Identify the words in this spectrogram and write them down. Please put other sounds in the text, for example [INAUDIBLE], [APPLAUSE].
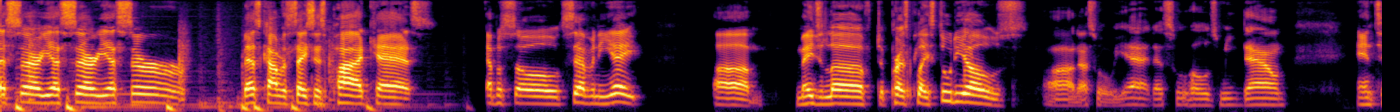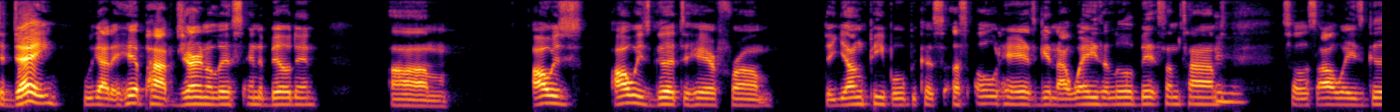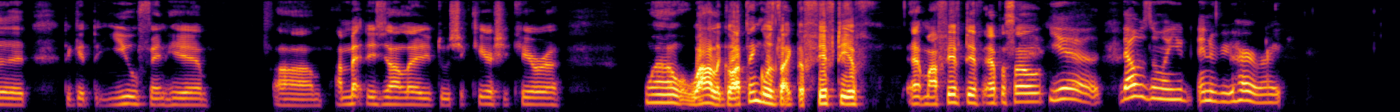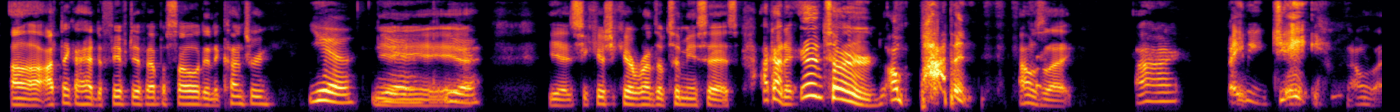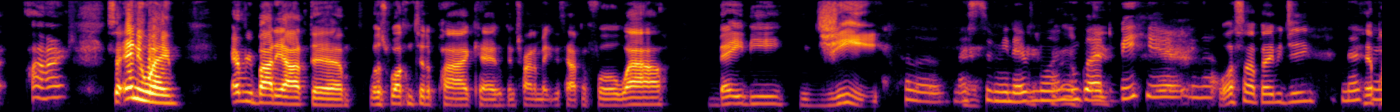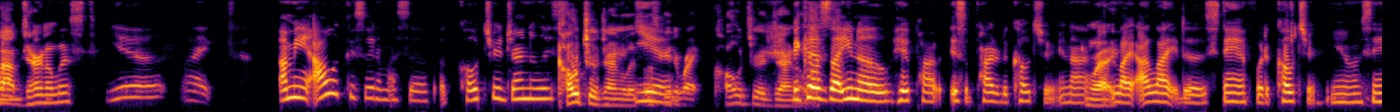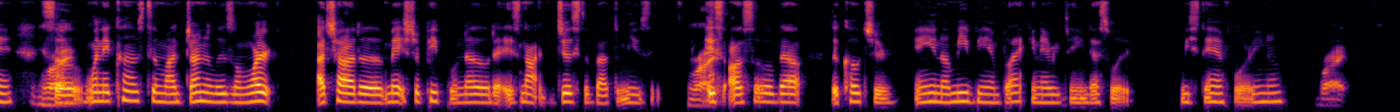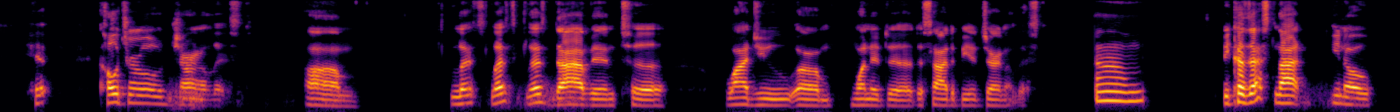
Yes, sir. Yes, sir. Yes, sir. Best Conversations Podcast, episode 78. Um, major love to Press Play Studios. Uh, that's where we at. That's who holds me down. And today we got a hip hop journalist in the building. Um, always, always good to hear from the young people because us old heads get in our ways a little bit sometimes. Mhm. So it's always good to get the youth in here. Um, I met this young lady through Shakira Shakira. Well, a while ago. I think it was like the fiftieth at my fiftieth episode. Yeah, that was the one you interviewed her, right? Uh, I think I had the fiftieth episode in the country. Yeah, Yeah, yeah, yeah, yeah. yeah. yeah. Yeah, Shakira Shakira runs up to me and says, "I got an intern. I'm popping." I was like, "All right, baby G." I was like, "All right." So anyway, everybody out there, was welcome to the podcast. We've been trying to make this happen for a while. Baby G, Hello, nice to meet everyone. [LAUGHS] I'm glad to be here. You know, what's up, Baby G? nothing. Hip hop journalist, Yeah, like, I mean, I would consider myself a culture journalist culture journalist. Let's Yeah. get it right. Culture journalist. because, like, you know, hip hop is a part of the culture, and I Right. like I like to stand for the culture. You know what I'm saying? right, So when it comes to my journalism work, I try to make sure people know that it's not just about the music. right, It's also about the culture, and you know, me being black and everything. That's what we stand for. You know. right. Hip cultural journalist. Um, let's let's let's dive into why'd you um wanted to decide to be a journalist Um. because that's not you know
